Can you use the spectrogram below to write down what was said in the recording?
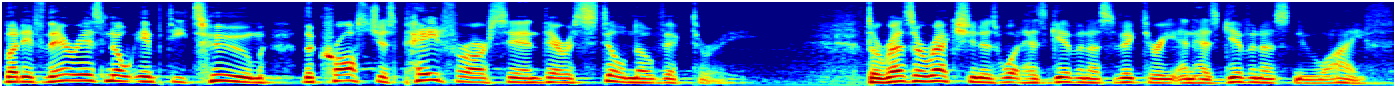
But if there is no empty tomb, the cross just paid for our sin, there is still no victory. The resurrection is what has given us victory and has given us new life.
